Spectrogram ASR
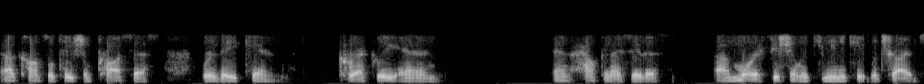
a consultation process where they can correctly and and how can I say this uh, more efficiently communicate with tribes,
